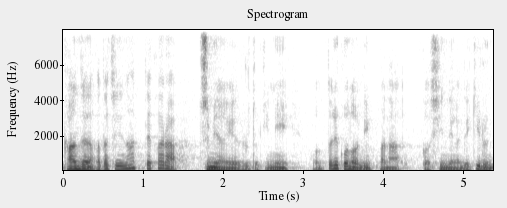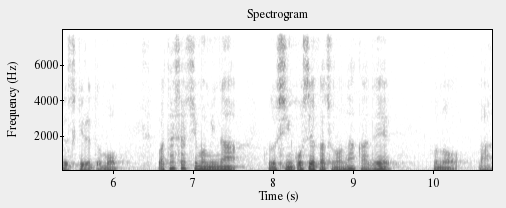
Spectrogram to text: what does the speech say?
完全な形になってから積み上げる時に本当にこの立派な神殿ができるんですけれども私たちも皆この信仰生活の中でこの、まあ、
